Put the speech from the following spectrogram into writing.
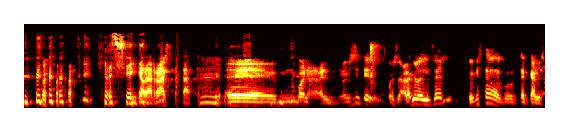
no sé. en cada rasta. Eh, bueno, a ver, no sé si te, pues ahora que lo dices, creo que está cerca de los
